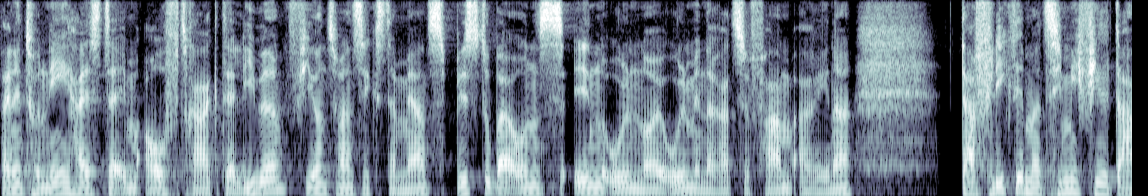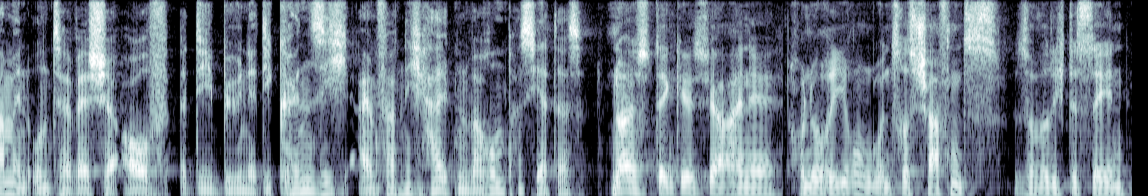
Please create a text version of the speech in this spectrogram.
Deine Tournee heißt ja im Auftrag der Liebe. 24. März bist du bei uns in Ulm-Neu-Ulm in der Ratio Farm Arena. Da fliegt immer ziemlich viel Damenunterwäsche auf die Bühne. Die können sich einfach nicht halten. Warum passiert das? Na, ich denke, es ist ja eine Honorierung unseres Schaffens, so würde ich das sehen.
